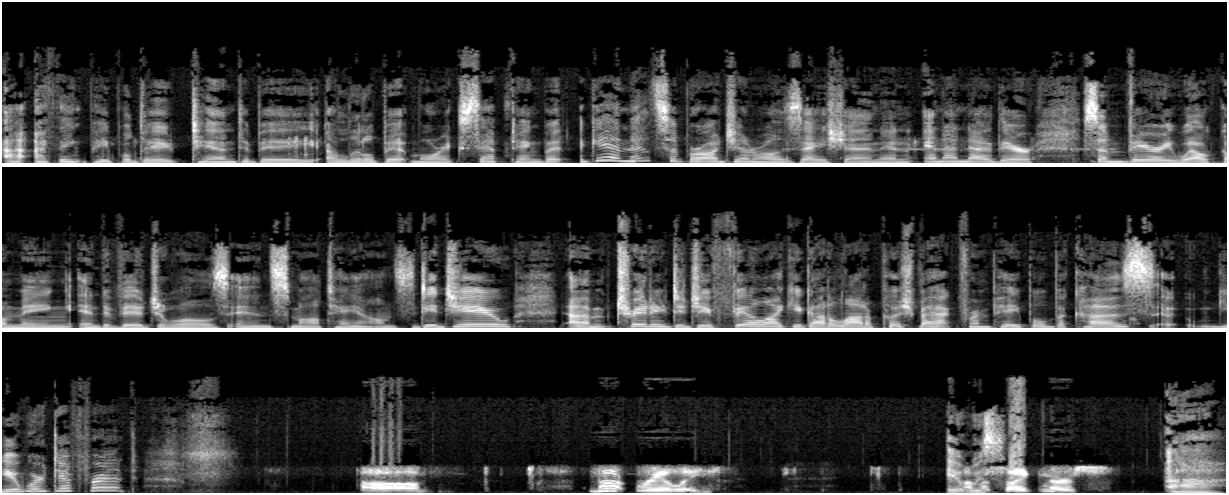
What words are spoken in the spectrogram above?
I, I think people do tend to be a little bit more accepting, but again, that's a broad generalization, and and I know there are some very welcoming individuals in small towns. Did you, um, Trudy? Did you feel like you got a lot of pushback from people because you were different? Uh, not really. It I'm was a psych nurse. Ah.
